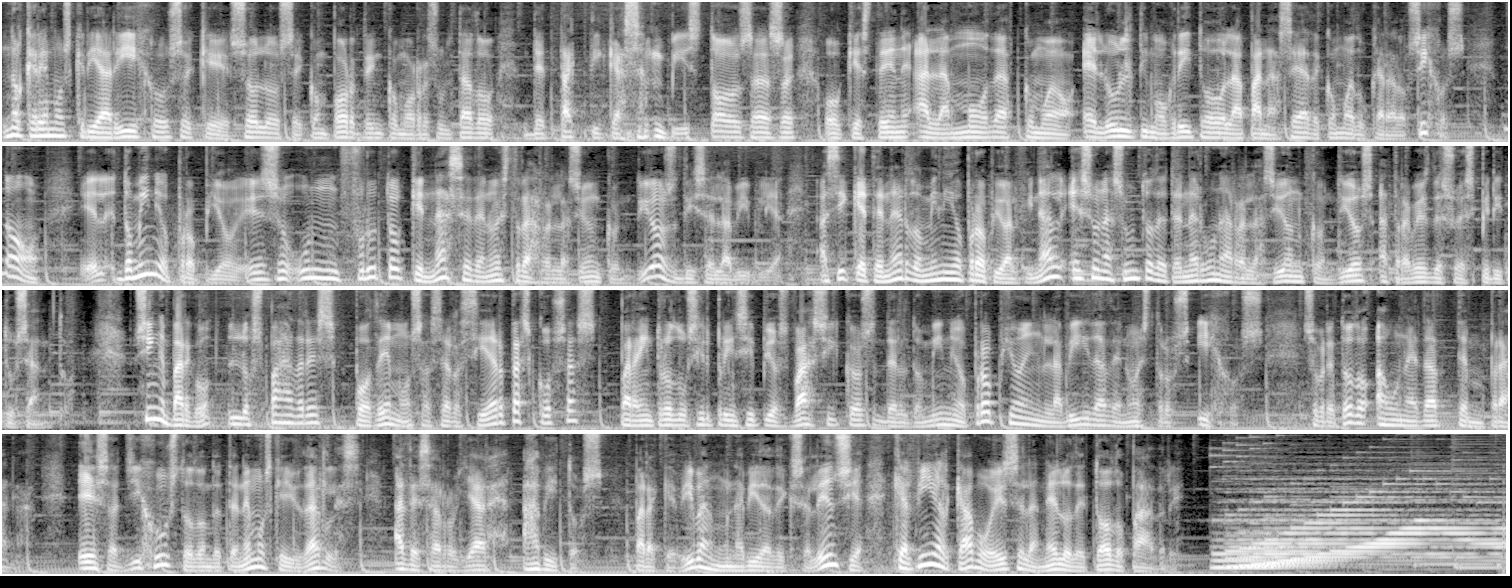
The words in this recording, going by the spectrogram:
No queremos criar hijos que solo se comporten como resultado de tácticas vistosas o que estén a la moda como el último grito o la panacea de cómo educar a los hijos. No, el dominio propio es un fruto que nace de nuestra relación con Dios, dice la Biblia. Así que tener dominio propio al final es un asunto de tener una relación con Dios a través de su Espíritu Santo. Sin embargo, los padres podemos hacer ciertas cosas para introducir principios básicos del dominio propio en la vida de nuestros hijos, sobre todo a una edad temprana. Es allí justo donde tenemos que ayudarles a desarrollar hábitos para que vivan una vida de excelencia, que al fin y al cabo es el anhelo de todo padre.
